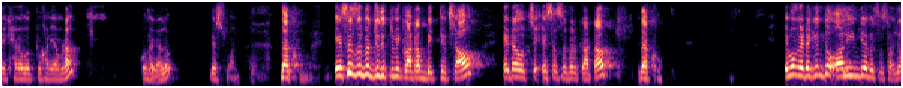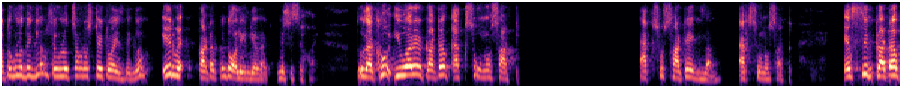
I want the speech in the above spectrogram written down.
দেখে নেব একটুখানি আমরা। কোথায় গেল? দিস ওয়ান দেখো এসএসএফ এর যদি তুমি কাট আপ দেখতে চাও, এটা হচ্ছে এসএসএফ এর কাট আপ দেখো। এবং এটা কিন্তু অল ইন্ডিয়া বেসিস হয়। যতগুলো দেখলাম, সেগুলো হচ্ছে আমরা স্টেট ওয়াইজ দেখলাম। এর কাট আপ কিন্তু অল ইন্ডিয়া বেসিসে হয়। তো দেখো ইউআর এর কাট আপ একশো উনষাট। একশো ষাটে এক্সাম একশো উনষাট। এসসির কাট আপ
